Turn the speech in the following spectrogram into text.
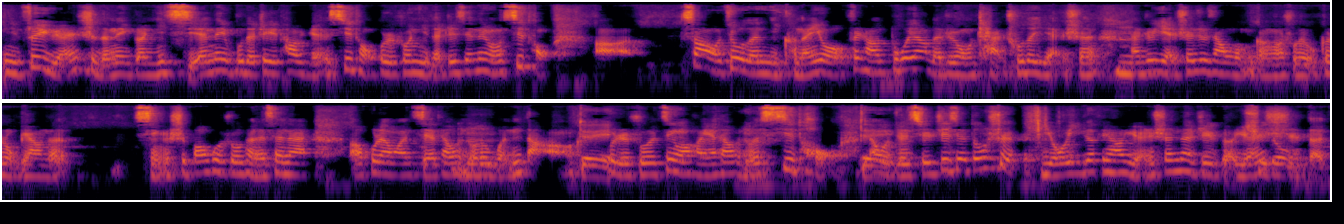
你最原始的那个你企业内部的这一套语言系统，或者说你的这些内容系统啊，造就了你可能有非常多样的这种产出的衍生。那这个衍生就像我们刚刚说的，有各种各样的。形式包括说，可能现在呃，互联网企业它有很多的文档，对，或者说金融行业它有很多系统。那我觉得其实这些都是由一个非常原生的这个原始的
